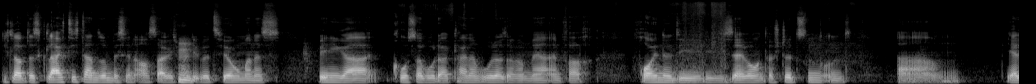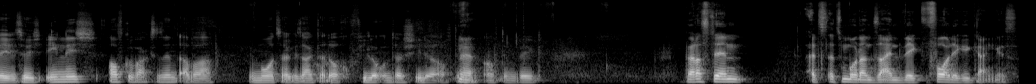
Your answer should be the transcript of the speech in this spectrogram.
ich glaube, das gleicht sich dann so ein bisschen aus, sage ich mal, hm. die Beziehung. Man ist weniger großer Bruder, kleiner Bruder, sondern mehr einfach Freunde, die, die sich selber unterstützen und ähm, ja, die natürlich ähnlich aufgewachsen sind, aber wie Moritz ja gesagt hat, auch viele Unterschiede auf dem, ja. auf dem Weg. War das denn als, als Mo dann seinen Weg vor dir gegangen ist.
